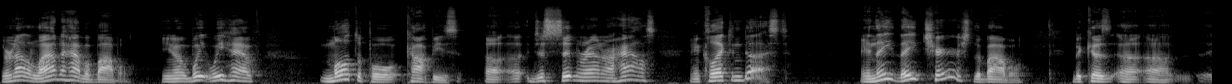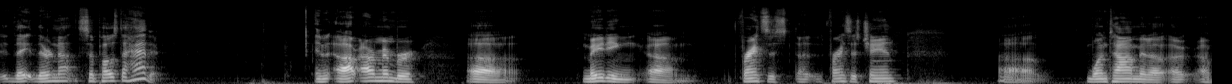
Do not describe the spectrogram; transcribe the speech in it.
They're not allowed to have a Bible. You know, we we have multiple copies uh, uh, just sitting around our house and collecting dust, and they they cherish the Bible because uh, uh they they're not supposed to have it. And I, I remember uh, meeting um, Francis uh, Francis Chan uh, one time at a, a, a,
